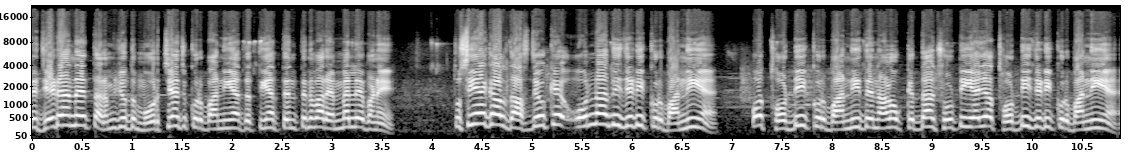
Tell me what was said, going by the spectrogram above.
ਤੇ ਜਿਹੜਿਆਂ ਨੇ ਧਰਮ ਯੁੱਧ ਮੋਰਚਿਆਂ 'ਚ ਕੁਰਬਾਨੀਆਂ ਦਿੱਤੀਆਂ ਤਿੰਨ ਤਿੰਨ ਵਾਰ ਐਮਐਲਏ ਬਣੇ, ਤੁਸੀਂ ਇਹ ਗੱਲ ਦੱਸ ਦਿਓ ਕਿ ਉਹਨਾਂ ਦੀ ਜਿਹੜੀ ਕੁਰਬਾਨੀ ਹੈ, ਉਹ ਤੁਹਾਡੀ ਕੁਰਬਾਨੀ ਦੇ ਨਾਲੋਂ ਕਿੱਦਾਂ ਛੋਟੀ ਹੈ ਜਾਂ ਤੁਹਾਡੀ ਜਿਹੜੀ ਕੁਰਬਾਨੀ ਹੈ,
